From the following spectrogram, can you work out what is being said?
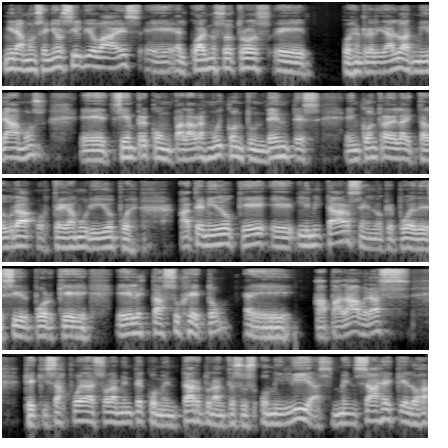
Mira, Monseñor Silvio Báez, eh, el cual nosotros... Eh, pues en realidad lo admiramos, eh, siempre con palabras muy contundentes en contra de la dictadura Ortega Murillo, pues ha tenido que eh, limitarse en lo que puede decir, porque él está sujeto eh, a palabras que quizás pueda solamente comentar durante sus homilías, mensajes que los ha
